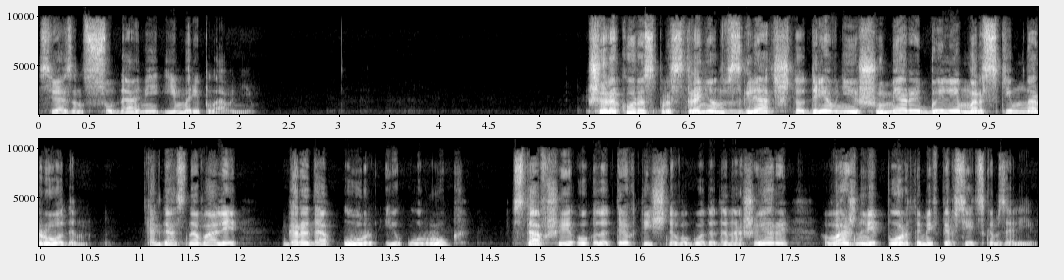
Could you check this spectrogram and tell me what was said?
связан с судами и мореплаванием. Широко распространен взгляд, что древние шумеры были морским народом, когда основали города Ур и Урук, ставшие около 3000 года до нашей эры важными портами в Персидском заливе.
